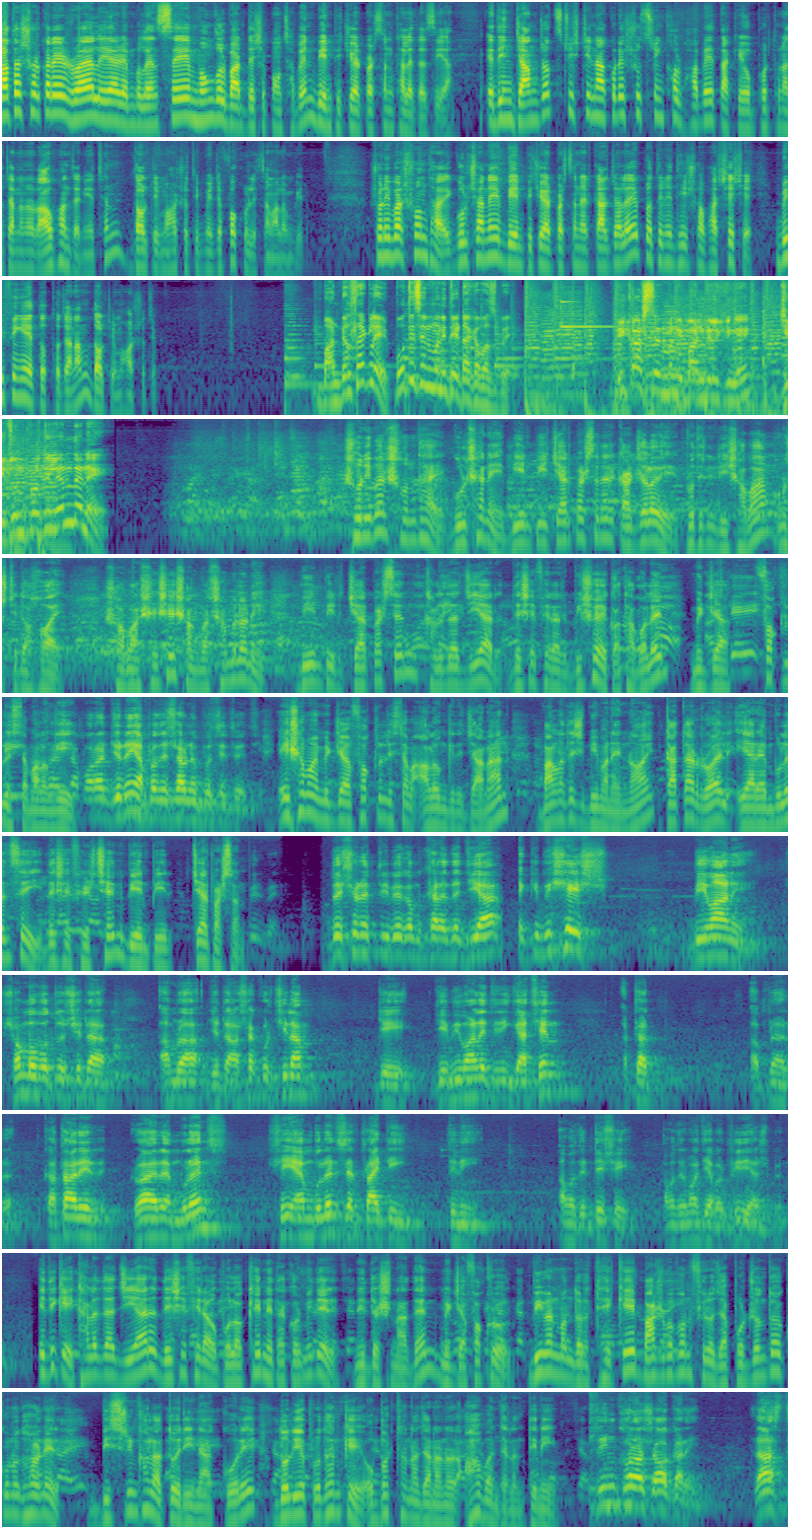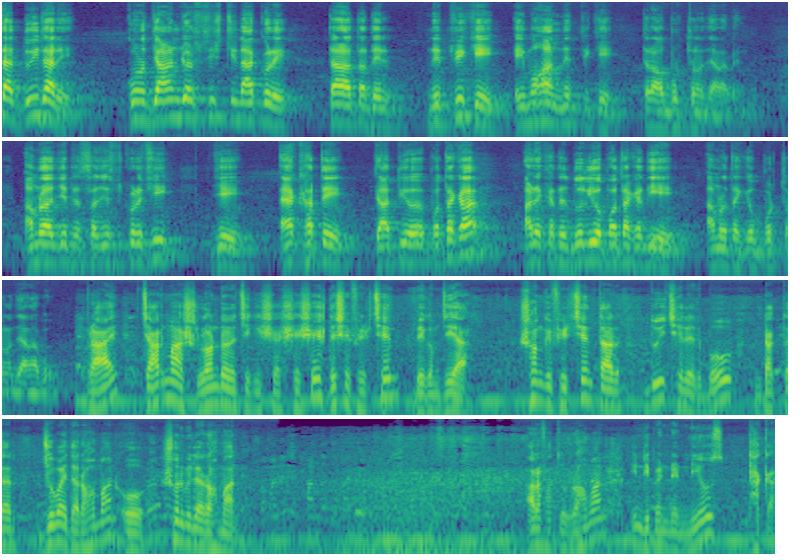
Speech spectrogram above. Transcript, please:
কাতার সরকারের royal air অ্যাম্বুলেন্সে মঙ্গলবার দেশে পৌঁছাবেন বিএনপি চেয়ারপারসন খালেদা জিয়া। এদিন যানজট সৃষ্টি না করে সুশৃঙ্খলভাবে তাকে অভ্যর্থনা জানানোর আহ্বান জানিয়েছেন দলটির মহাসচিব মির্জা ফখরুল ইসলাম আলমগীর। শনিবার সন্ধ্যায় গুলশানে বিএনপি চেয়ারপারসনের কার্যালয়ে প্রতিনিধি সভা শেষে ব্রিফিংয়ে এ তথ্য জানান দলটির মহাসচিব। বান্ডেল থাকলে প্রতি সেনমানিতে টাকা বাঁচবে। বিকাশ সেনমানি বান্ডিল কিনে জিতুন প্রতি লেনদেনে। শনিবার সন্ধ্যায় গুলশানে বিএনপি চেয়ারপারসনের কার্যালয়ে প্রতিনিধি সভা অনুষ্ঠিত হয়। সভা শেষে সংবাদ সম্মেলনে বিএনপির চেয়ারপারসন খালেদা জিয়ার দেশে ফেরার বিষয়ে কথা বলেন মির্জা ফখরুল ইসলাম আলমগীর। আপনাদের সামনে উপস্থিত হয়েছি। এই সময় মির্জা ফখরুল ইসলাম আলমগীর জানান বাংলাদেশ বিমানে নয় কাতার রয়্যাল এয়ার অ্যাম্বুলেন্সেই দেশে ফিরছেন বিএনপির চেয়ারপারসন। দেশনেত্রী বেগম খালেদা জিয়া একটি বিশেষ বিমানে সম্ভবত সেটা আমরা যেটা আশা করছিলাম যে যে বিমানে তিনি গেছেন অর্থাৎ আপনার কাতারের রয়্যাল অ্যাম্বুলেন্স সেই অ্যাম্বুলেন্সের ফ্লাইটেই তিনি আমাদের দেশে আমাদের মাঝে আবার ফিরে আসবেন। এদিকে খালেদা জিয়ার দেশে ফেরা উপলক্ষে নেতাকর্মীদের নির্দেশনা দেন মির্জা ফখরুল। বিমানবন্দর থেকে বাসভবন ফিরোজা পর্যন্ত কোনো ধরনের বিশৃঙ্খলা তৈরি না করে দলীয় প্রধানকে অভ্যর্থনা জানানোর আহ্বান জানান তিনি। শৃঙ্খলা সহকারে রাস্তার দুই ধারে কোনো যানজট সৃষ্টি না করে তারা তাদের নেত্রীকে, এই মহান নেত্রীকে তারা অভ্যর্থনা জানাবেন। আমরা যেটা সাজেস্ট করেছি যে এক হাতে জাতীয় পতাকা, আরেক হাতে দলীয় পতাকা দিয়ে আমরা তাকে অভ্যর্থনা জানাব। প্রায় চার মাস লন্ডনে চিকিৎসা শেষে দেশে ফিরছেন বেগম জিয়া। সঙ্গে ফিরছেন তার দুই ছেলের বউ, ডাক্তার জুবাইদা রহমান ও Sharmila Rahman. Arafatur Rahman independent news Dhaka.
